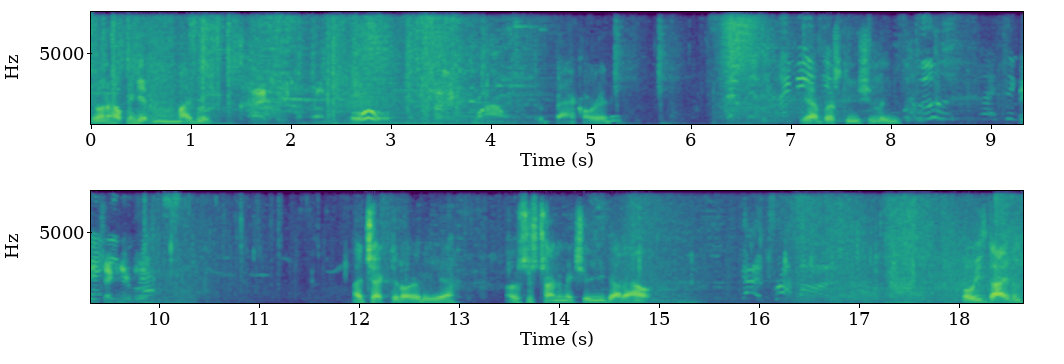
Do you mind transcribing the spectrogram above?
You want to help me get my blue? I actually just want to run. Oh, wow. They're back already. Yeah, Brisky, you should leave. Are you checking your blue? I checked it already. Yeah. I was just trying to make sure you got out. Oh, he's diving.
